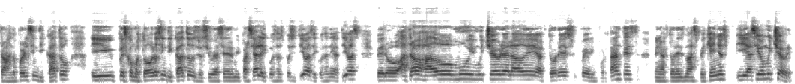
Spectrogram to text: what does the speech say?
trabajando por el sindicato. Y pues como todos los sindicatos, yo sí voy a ser muy parcial, hay cosas positivas y cosas negativas, pero ha trabajado muy, muy chévere al lado de actores súper importantes, actores más pequeños y ha sido muy chévere.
